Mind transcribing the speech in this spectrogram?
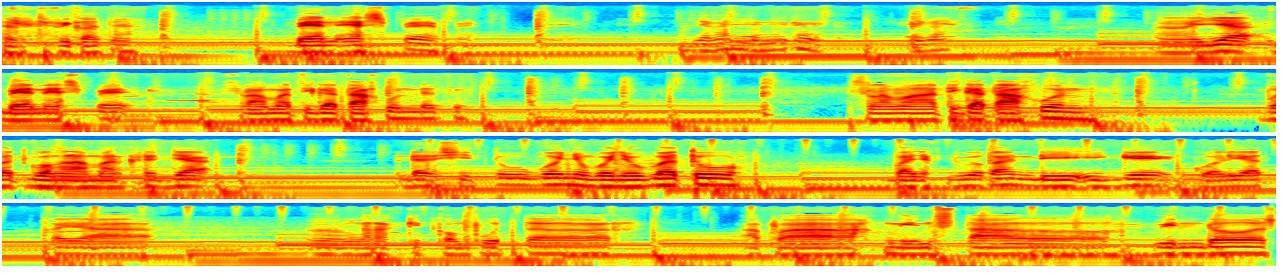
sertifikatnya. BNSP ya kan bener kan? Ya kan Eh, iya BNSP selama tiga tahun dah tuh. Selama tiga tahun buat gua ngelamar kerja. Dari situ gue nyoba-nyoba tuh. Banyak juga kan di IG gue lihat kayak eh, ngerakit komputer apa nginstal Windows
